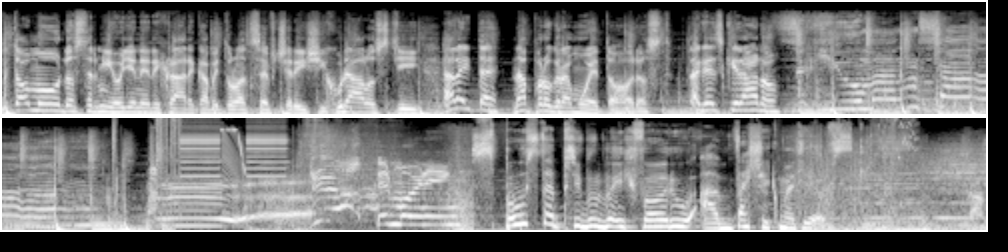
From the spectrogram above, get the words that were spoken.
K tomu do 7 hodiny rychlá rekapitulace včerejších událostí. Helejte, na programu je toho dost. Tak hezky ráno. Good morning. Spousta přibulbých fórů a Vašek Matějovský. Tam,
